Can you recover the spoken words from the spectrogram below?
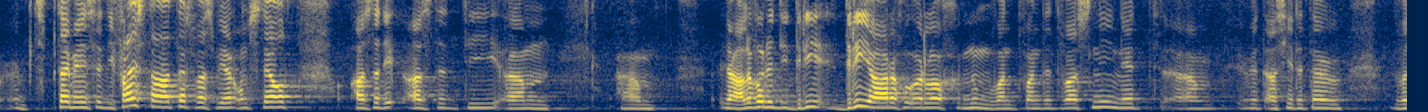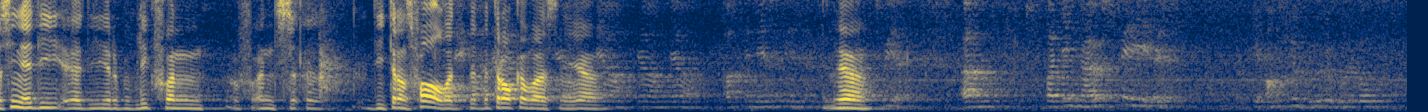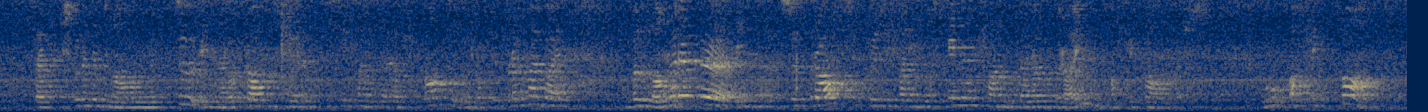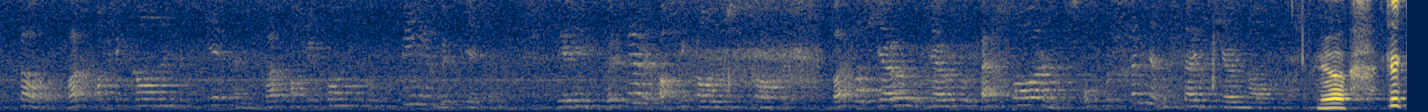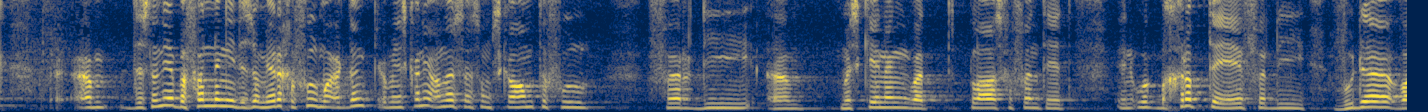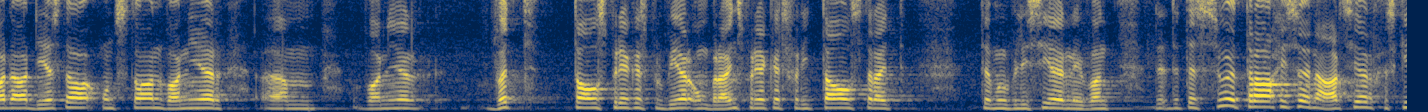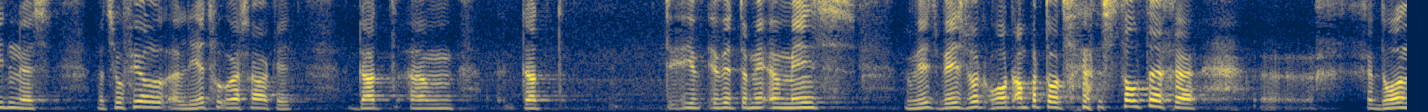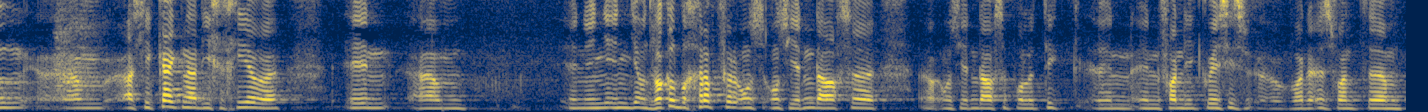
party mense die Vrystaaters was weer ontstel as dit die as dit die ehm um, ehm um, ja hulle wou dit die 3 3 jarige oorlog noem want want dit was nie net ehm um, jy weet as jy dit nou dit was nie net die uh, die republiek van van uh, die Transvaal wat betrokke was nie ja. Ja ja ja 98 ja Ja, kyk, ehm um, dis nou nie 'n bevinding nie, dis nou meer 'n gevoel, maar ek dink 'n mens kan nie anders as om skaam te voel vir die ehm um, miskenning wat plaasgevind het en ook begrip te hê vir die woede wat daar deesdae ontstaan wanneer ehm um, wanneer wit taalsprekers probeer om bruinsprekers vir die taalstryd te mobiliseer nie want dit, dit is so tragiese en hartseer geskiedenis wat soveel eh, leed veroorsaak het dat ehm um, dat jy, jy weet 'n mens weet wees word, word amper tot stilte ge eh, gedwing ehm um, as jy kyk na die gegewe en ehm um, en en en jy ontwikkel begrip vir ons ons hedendaagse uh, ons hedendaagse politiek en en van die kwessies wat daar is want ehm um,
